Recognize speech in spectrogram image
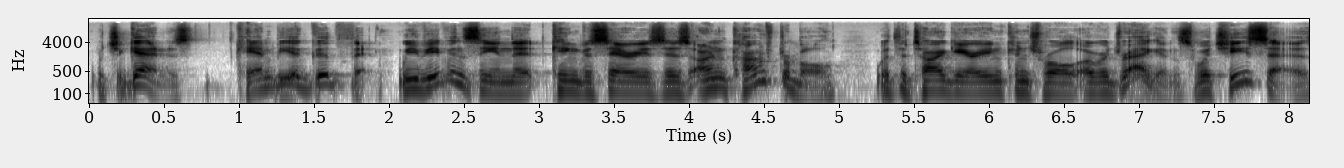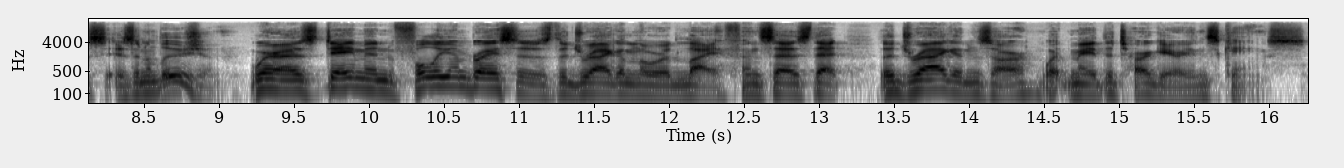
which again is, can be a good thing. We've even seen that King Viserys is uncomfortable with the Targaryen control over dragons, which he says is an illusion. Whereas Daemon fully embraces the Dragon Lord life and says that the dragons are what made the Targaryens kings.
